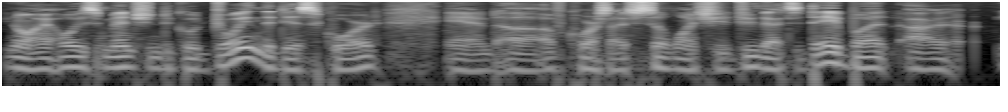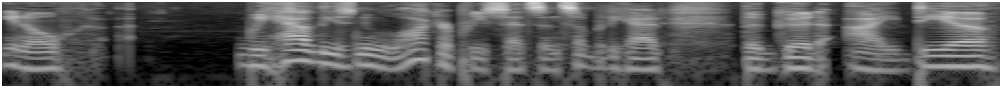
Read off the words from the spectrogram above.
you know, I always mention to go join the Discord, and uh, of course, I still want you to do that today. But uh, you know, we have these new locker presets, and somebody had the good idea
